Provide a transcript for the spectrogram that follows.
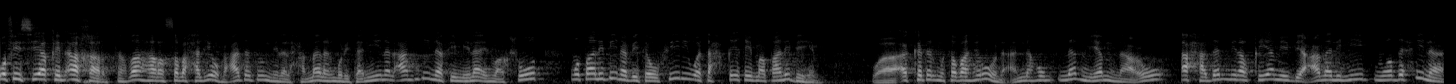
وفي سياق آخر تظاهر صباح اليوم عدد من الحمال الموريتانيين العاملين في ميناء واكشوط مطالبين بتوفير وتحقيق مطالبهم. وأكد المتظاهرون أنهم لم يمنعوا أحدا من القيام بعمله موضحين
